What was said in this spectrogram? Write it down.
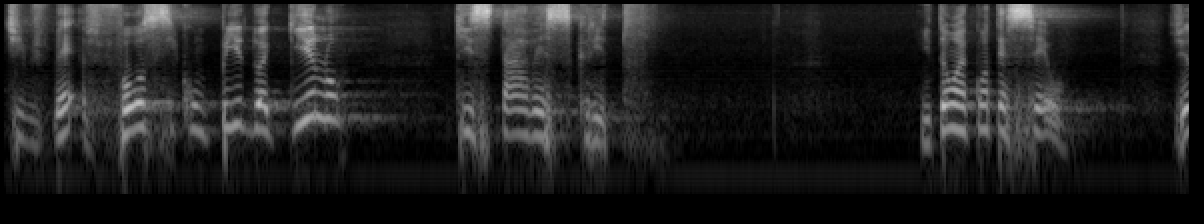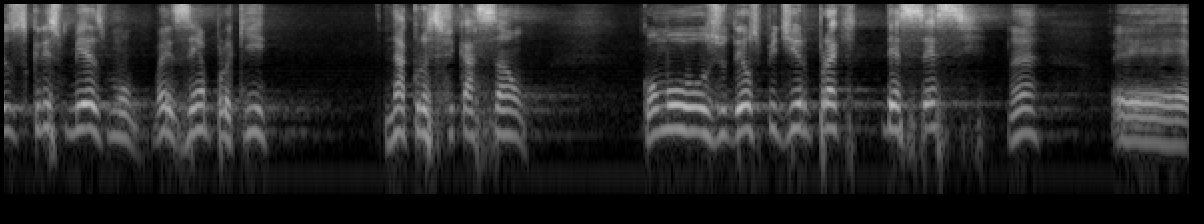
tiver, fosse cumprido aquilo que estava escrito. Então aconteceu. Jesus Cristo mesmo, um exemplo aqui, na crucificação, como os judeus pediram para que descesse, né, é,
